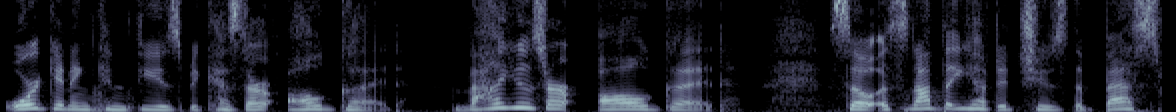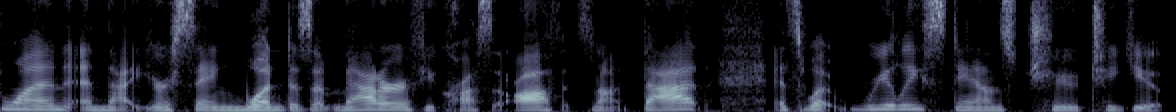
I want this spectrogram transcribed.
or getting confused because they're all good. Values are all good. So it's not that you have to choose the best one and that you're saying one doesn't matter if you cross it off. It's not that. It's what really stands true to you.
